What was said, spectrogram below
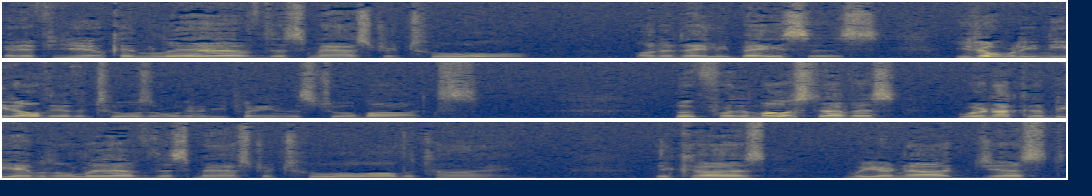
And if you can live this master tool on a daily basis, you don't really need all the other tools that we're going to be putting in this toolbox. But for the most of us, we're not going to be able to live this master tool all the time because we are not just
